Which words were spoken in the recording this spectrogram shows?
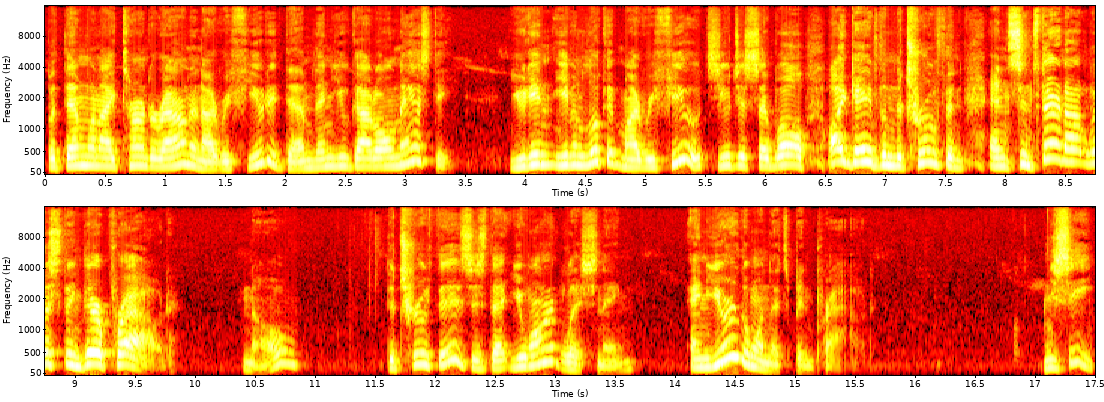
but then when I turned around and I refuted them, then you got all nasty. You didn't even look at my refutes. You just said, Well, I gave them the truth, and, and since they're not listening, they're proud. No. The truth is, is that you aren't listening, and you're the one that's been proud. You see,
